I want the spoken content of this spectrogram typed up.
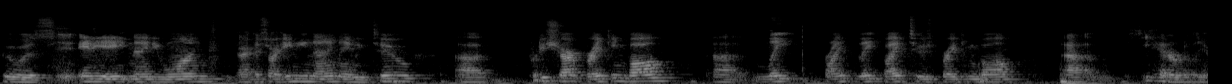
who was 88, 91, uh, sorry, 89, 92. Uh, pretty sharp breaking ball. Uh, late, bright, late bite to his breaking ball. Um, he had a really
